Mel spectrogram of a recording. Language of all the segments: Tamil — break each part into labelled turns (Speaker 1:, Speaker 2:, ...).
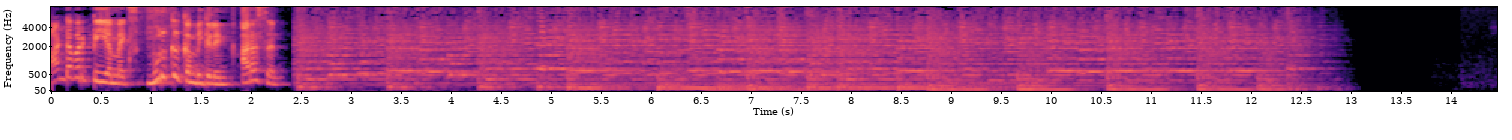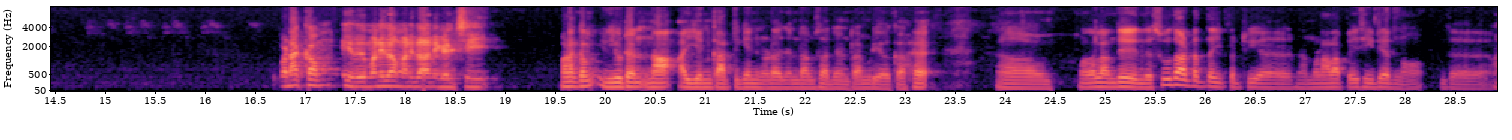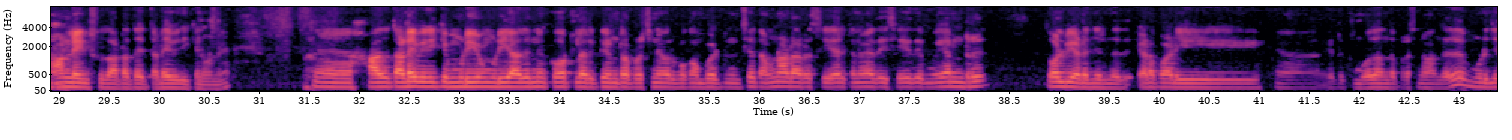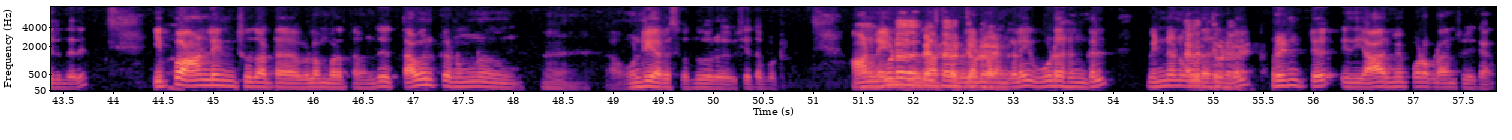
Speaker 1: ஆண்டவர் டி எம் எக்ஸ் முறுக்கு கம்பிகளின் அரசன்.
Speaker 2: வணக்கம். இது மனிதா மனிதா நிகழ்ச்சி.
Speaker 3: வணக்கம். இது யூட்டன் நான் ஐயன் கார்த்திகேயன் என்னோட ஜென்ராம் சார் ஜென்ராம் வீடியோவுக்காக முதல்ல வந்து இந்த சூதாட்டத்தை பற்றிய நம்ம நாளாக பேசிக்கிட்டே இருந்தோம். இந்த ஆன்லைன் சூதாட்டத்தை தடை விதிக்கணும்னு. அது தடை விதிக்க முடியும் முடியாதுன்னு கோர்ட்டில் இருக்குன்ற பிரச்சனை ஒரு பக்கம் போயிட்டு இருந்துச்சு. தமிழ்நாடு அரசு ஏற்கனவே அதை செய்து முயன்று தோல்வி அடைஞ்சிருந்தது. எடப்பாடி ஆஹ் இருக்கும்போது அந்த பிரச்சனை வந்தது முடிஞ்சிருந்தது. இப்போ ஆன்லைன் சூதாட்ட விளம்பரத்தை வந்து தவிர்க்கணும்னு ஒன்றிய அரசு வந்து ஒரு விஷயத்தை போட்டிருக்கு. ஆன்லைன். விளம்பரங்களை ஊடகங்கள் மின்னணு ஊடகங்கள் பிரிண்ட் இது யாருமே போடக்கூடாதுன்னு சொல்லியிருக்காங்க.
